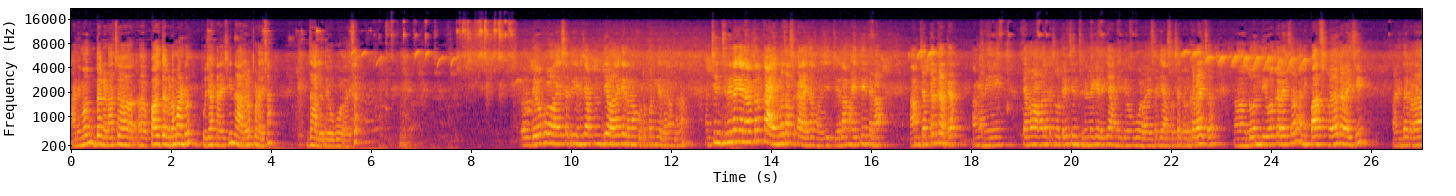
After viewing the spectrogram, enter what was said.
आणि मग दगडाचं पाच दगडं मांडून पूजा करायची नारळ फोडायचा झालं देव बोळवायचं तर देव बोळवायसाठी म्हणजे आपण देवाला गेलो ना कुठं पण गेलो ना आपल्याला आणि चिंचणीला गेल्यावर तर कायमच असं करायचं असं. म्हणजे ज्याला माहीत नाही त्याला आमच्यात तर करतात आम्ही. आणि त्यामुळे आम्हाला कसं होतंय चिंचणीला गेले की आम्ही देव बोळवायचं की असं सगळं करायचं. दोन दिवं करायचं आणि पाच फळं करायची. आणि दगडा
